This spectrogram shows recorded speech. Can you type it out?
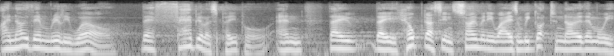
I know them really well. They're fabulous people and they, they helped us in so many ways and we got to know them. We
